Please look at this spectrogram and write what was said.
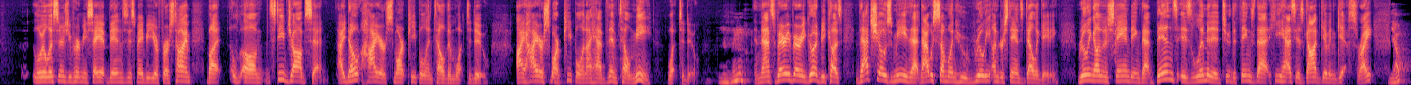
loyal listeners, you've heard me say it. Benz, this may be your first time, but um, Steve Jobs said, I don't hire smart people and tell them what to do. I hire smart people and I have them tell me what to do. And that's very, very good because that shows me that that was someone who really understands delegating, really understanding that Benz is limited to the things that he has his God given gifts, right? yep.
